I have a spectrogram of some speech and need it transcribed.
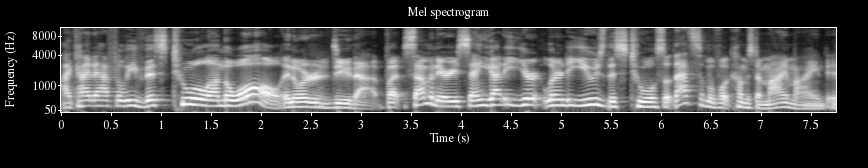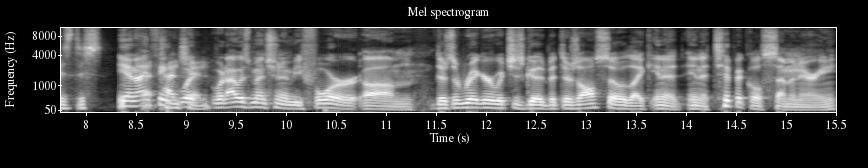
I kind of have to leave this tool on the wall in order to do that. But seminary is saying you got to learn to use this tool. So that's some of what comes to my mind is this. Yeah, and I think what, what I was mentioning before, um, there's a rigor which is good, but there's also like in a in a typical seminary,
